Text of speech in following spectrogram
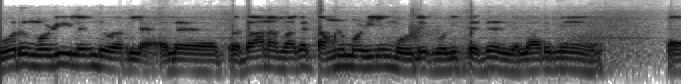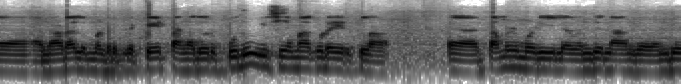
ஒரு மொழியிலிருந்து வரல. அதுல பிரதானமாக தமிழ் மொழியும் ஒளி ஒழித்தது அது எல்லாருமே ஆஹ், நாடாளுமன்றத்துல கேட்டாங்க. அது ஒரு புது விஷயமா கூட இருக்கலாம். தமிழ் மொழியில வந்து நாங்க வந்து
